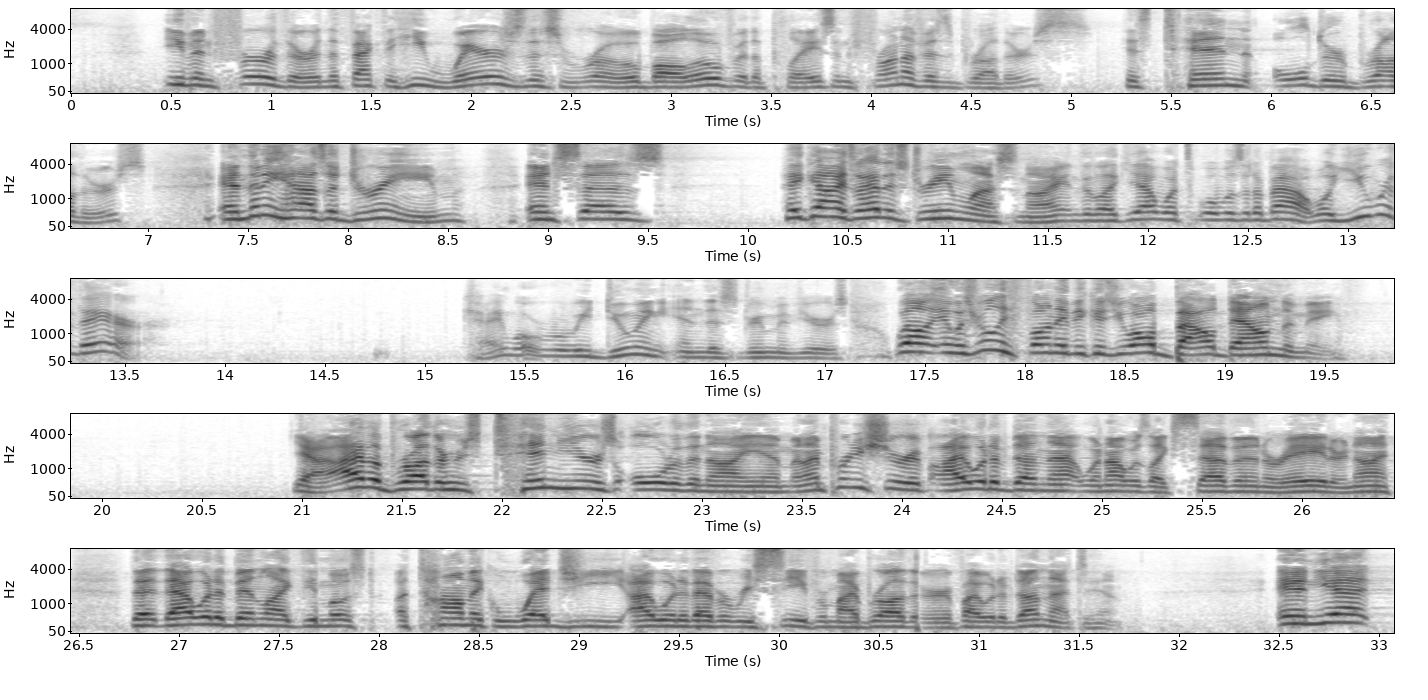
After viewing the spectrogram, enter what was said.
even further in the fact that he wears this robe all over the place in front of his brothers, his 10 older brothers. And then he has a dream and says, Hey guys, I had this dream last night. And they're like, Yeah, what, what was it about? Well, you were there. Okay, what were we doing in this dream of yours? Well, it was really funny because you all bowed down to me. Yeah, I have a brother who's 10 years older than I am, and I'm pretty sure if I would have done that when I was like seven or eight or nine, that that would have been like the most atomic wedgie I would have ever received from my brother if I would have done that to him. And yet,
